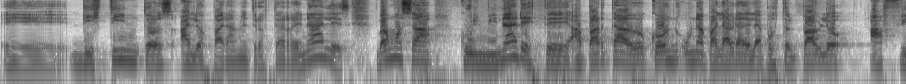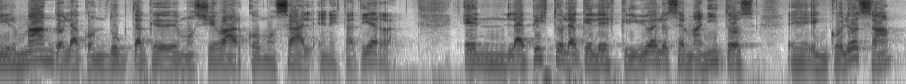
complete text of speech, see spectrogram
eh, distintos a los parámetros terrenales. Vamos a culminar este apartado con una palabra del apóstol Pablo afirmando la conducta que debemos llevar como sal en esta tierra. En la epístola que le escribió a los hermanitos eh, en Colosa,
